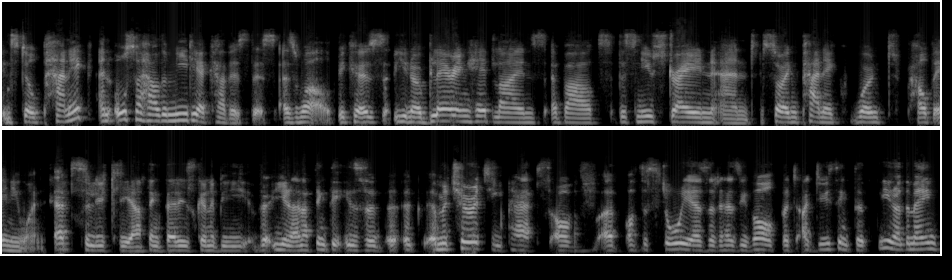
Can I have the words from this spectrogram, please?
instill panic, and also how the media covers this as well. Because, you know, blaring headlines about this new strain and sowing panic won't help anyone. Absolutely. I think that is going to be, you know, and I think there is a, a, a maturity perhaps of, of, of the story as it has evolved. But I do think that, you know, the main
